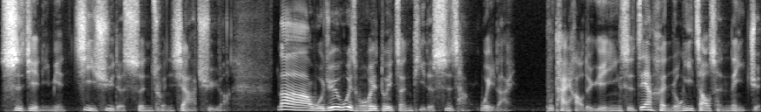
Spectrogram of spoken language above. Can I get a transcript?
世界里面继续的生存下去啊。那我觉得为什么会对整体的市场未来不太好的原因是，这样很容易造成内卷。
